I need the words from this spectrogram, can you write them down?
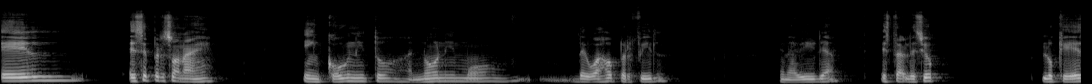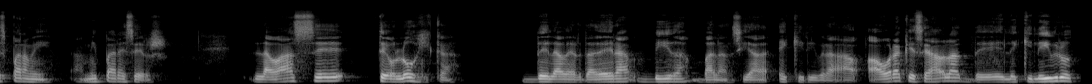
él, ese personaje incógnito, anónimo, de bajo perfil en la Biblia, estableció lo que es para mí, a mi parecer, la base teológica de la verdadera vida balanceada, equilibrada. Ahora que se habla del equilibrio,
